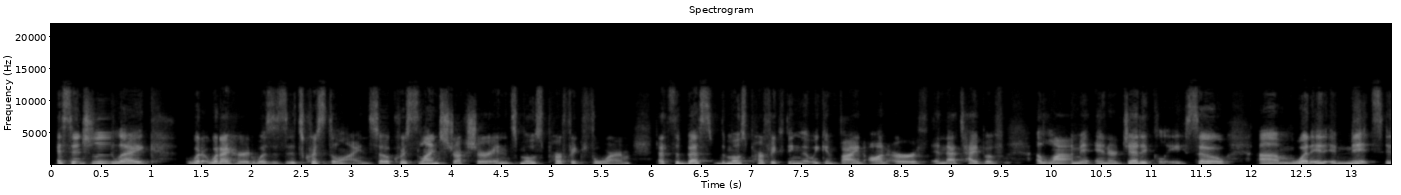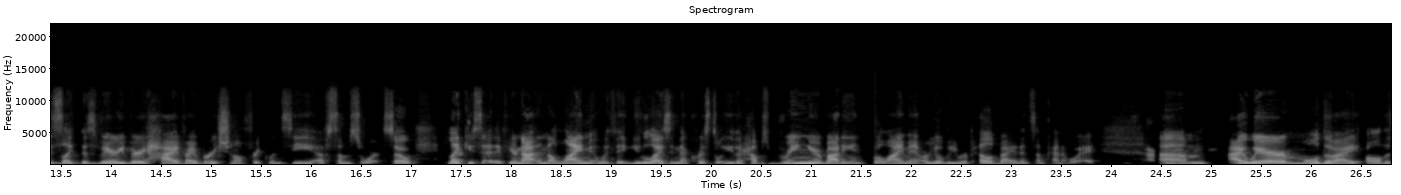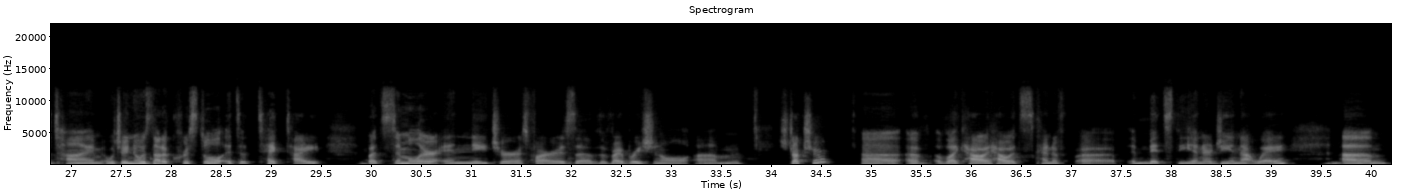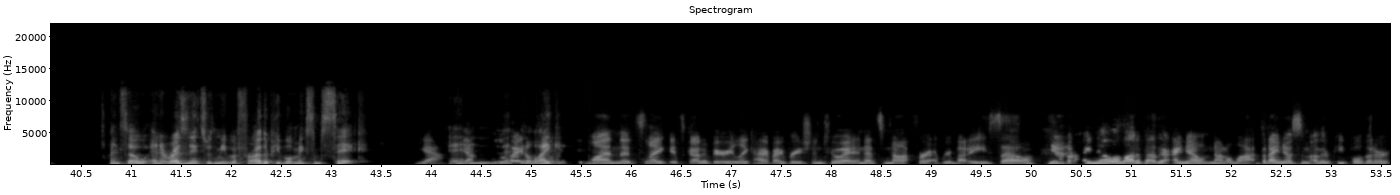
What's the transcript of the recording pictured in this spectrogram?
essentially like what what I heard was it's, crystalline. So crystalline structure in its most perfect form. That's the best, the most perfect thing that we can find on Earth in that type of alignment energetically. So um, what it emits is like this very very high vibrational frequency of some sort. So like you said, if you're not in alignment with it, utilizing that crystal either helps bring your body into alignment or you'll be repelled by it in some kind of way. Um, I wear moldavite all the time, which I know is not a crystal; it's a tektite but similar in nature as far as uh, the vibrational um, structure uh, of, of like how how it's kind of uh, emits the energy in that way. Mm-hmm. Um, and so, and it resonates with me, but for other people, it makes them sick. Yeah, and yeah. they like it. One that's like it's got a very like high vibration to it, and it's not for everybody. So yeah, but I know a lot of other. I know not a lot, but I know some other people that are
